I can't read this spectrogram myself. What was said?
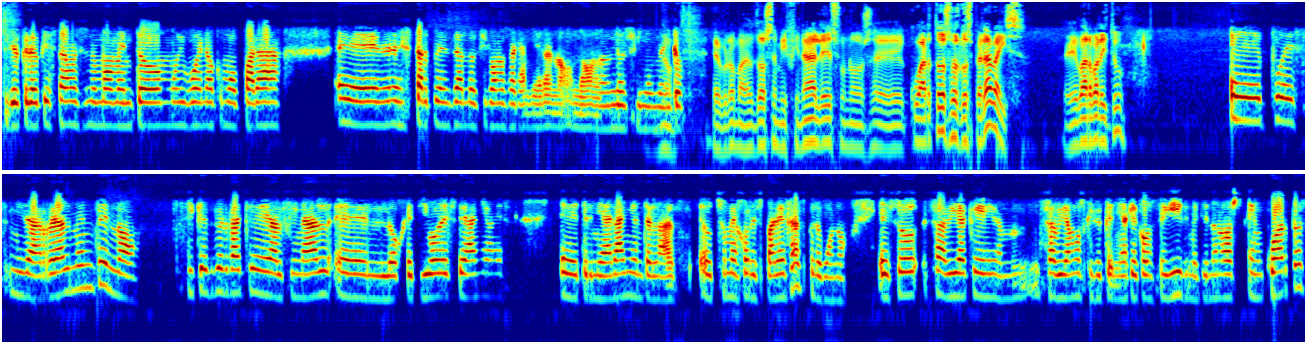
Yo creo que estamos en un momento muy bueno como para eh, estar pensando si vamos a cambiar o no, no, no es el momento. No, broma, dos semifinales, unos eh, cuartos, ¿os lo esperabais? Eh, Bárbara, ¿y tú? Eh, pues mira, realmente no. Sí que es verdad que al final el objetivo de este año es eh, terminar el año entre las ocho mejores parejas, pero bueno, eso sabía que mm, sabíamos que se tenía que conseguir metiéndonos en cuartos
